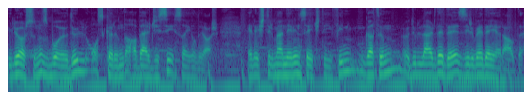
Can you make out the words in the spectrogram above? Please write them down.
Biliyorsunuz bu ödül Oscar'ın da habercisi sayılıyor. Eleştirmenlerin seçtiği film Gotham ödüllerde de zirvede yer aldı.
